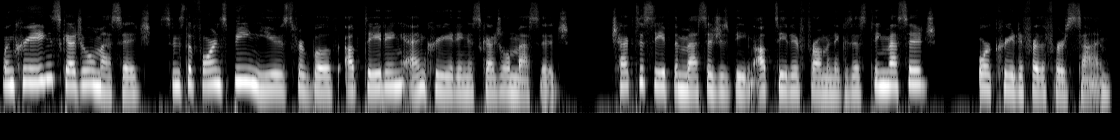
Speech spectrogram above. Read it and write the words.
When creating schedule message, since the form is being used for both updating and creating a schedule message, check to see if the message is being updated from an existing message or created for the first time.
